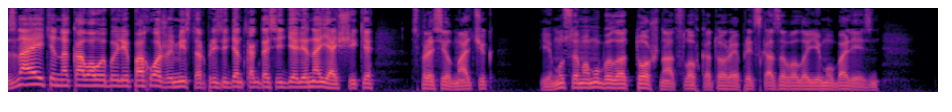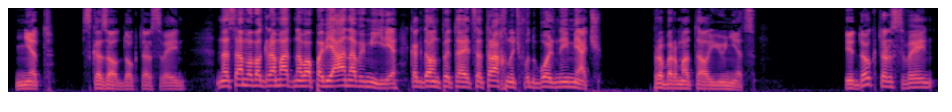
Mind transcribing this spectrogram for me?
«Знаете, на кого вы были похожи, мистер президент, когда сидели на ящике?» — спросил мальчик. Ему самому было тошно от слов, которые предсказывала ему болезнь. «Нет», сказал доктор Свейн. «На самого громадного павиана в мире, когда он пытается трахнуть футбольный мяч», — пробормотал юнец. И доктор Свейн,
